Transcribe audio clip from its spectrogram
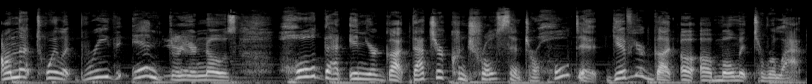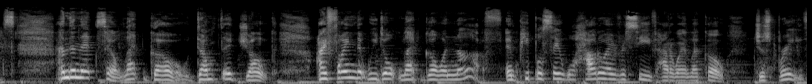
on that toilet. Breathe in through your nose. Hold that in your gut. That's your control center. Hold it. Give your gut a, a moment to relax. And then exhale. Let go. Dump the junk. I find that we don't let go enough. And people say, well, how do I receive? How do I let go? Just breathe.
